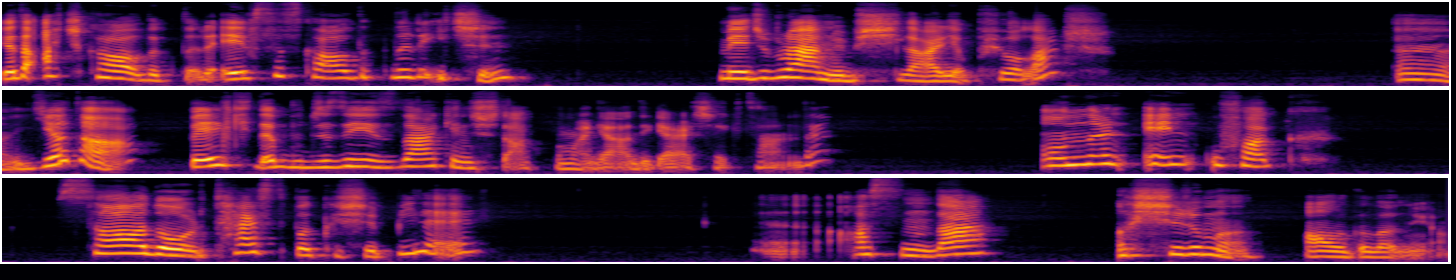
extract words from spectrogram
ya da aç kaldıkları, evsiz kaldıkları için mecburen mi bir şeyler yapıyorlar? Ee, ya da belki de bu diziyi izlerken işte aklıma geldi gerçekten de. Onların en ufak sağa doğru ters bakışı bile e, aslında aşırı mı algılanıyor?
